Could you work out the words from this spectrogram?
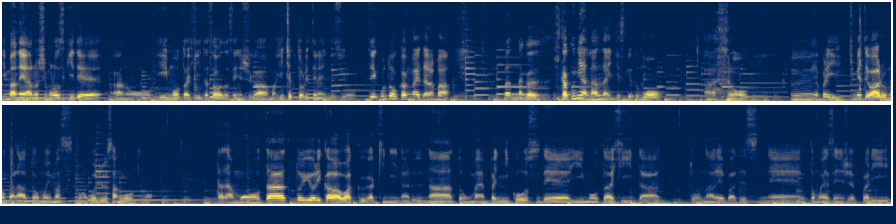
今ねあの下関であのいいモーター引いた澤田選手が、まあ、1着取れてないんですよ。っていうことを考えたら、まあ、まあ、なんか比較にはなんないんですけどもあのうんやっぱり決め手はあるのかなと思いますこの53号機も。ただモーターというよりかは枠が気になるなと、まあ、やっぱり2コースでいいモーター引いたとなればですね友也選手やっぱり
